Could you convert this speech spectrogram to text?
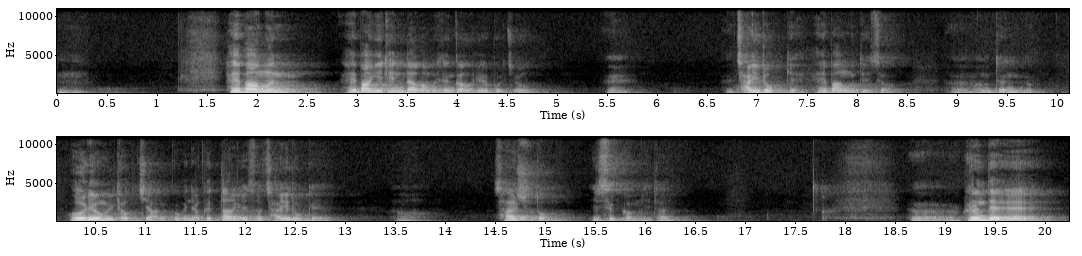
음. 해방은 해방이 된다고 한번 생각을 해보죠. 네. 자유롭게 해방은 돼서 어, 아무튼 어려움을 겪지 않고 그냥 그 땅에서 자유롭게 어, 살 수도 있을 겁니다. 어, 그런데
